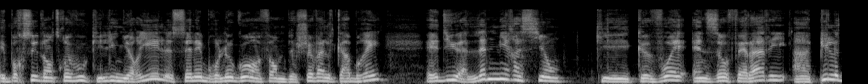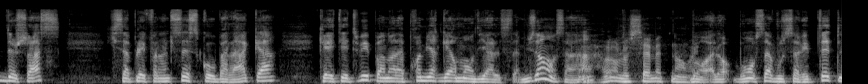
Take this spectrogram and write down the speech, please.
Et pour ceux d'entre vous qui l'ignoriez, le célèbre logo en forme de cheval cabré est dû à l'admiration que vouait Enzo Ferrari à un pilote de chasse qui s'appelait Francesco Baracca, qui a été tué pendant la Première Guerre mondiale. C'est amusant ça, hein Ah, On le sait maintenant. oui. Bon, alors, bon, ça, vous le savez peut-être,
